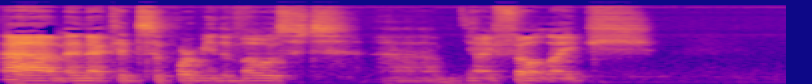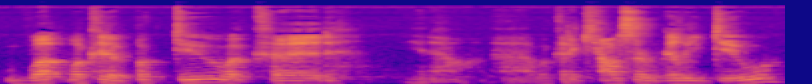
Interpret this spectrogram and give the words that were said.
um, and that could support me the most. Um, you know, I felt like what what could a book do? What could you know? Uh, what could a counselor really do?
